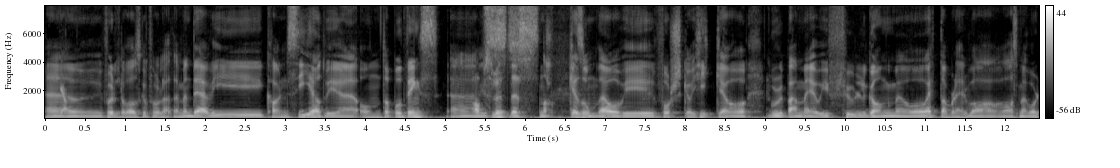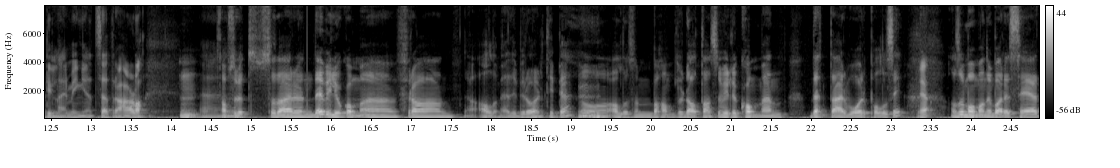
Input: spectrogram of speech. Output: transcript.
Eh, Ja. I forhold til hva du skal forholde deg til. Men det vi kan si, er at vi er on top of things. Eh, Absolutt. Det snakkes om det, og vi forsker og kikker, og Group M er jo i full gang med å etablere hva, hva som er vår tilnærming etc. her, da. Mm, Eh. absolutt. Så der, det vil jo komme fra ja, alle mediebyråer, tipper jeg. Mm. Og alle som behandler data, så vil det komme en 'dette er vår policy'. Ja. Og så må man jo bare se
